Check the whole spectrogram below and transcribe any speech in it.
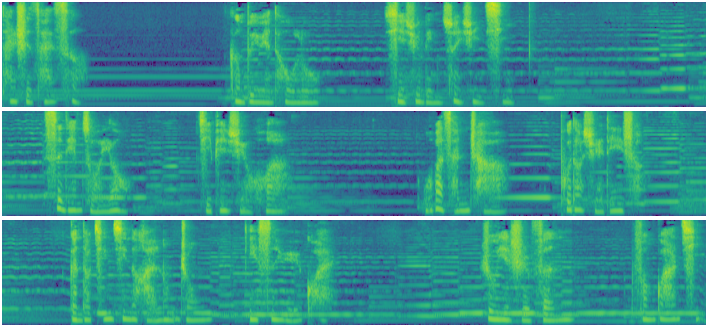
探视猜测，更不愿透露。些许零碎讯息。四点左右，几片雪花。我把残茶泼到雪地上，感到清新的寒冷中一丝愉快。入夜时分，风刮起，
